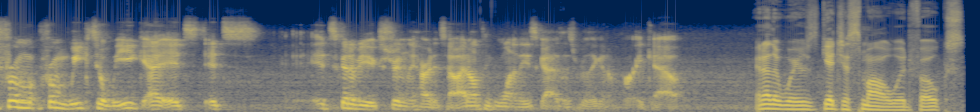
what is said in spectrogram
from from week to week uh, it's it's it's going to be extremely hard to tell. I don't think one of these guys is really going to break out. In other words, get your Smallwood, folks.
